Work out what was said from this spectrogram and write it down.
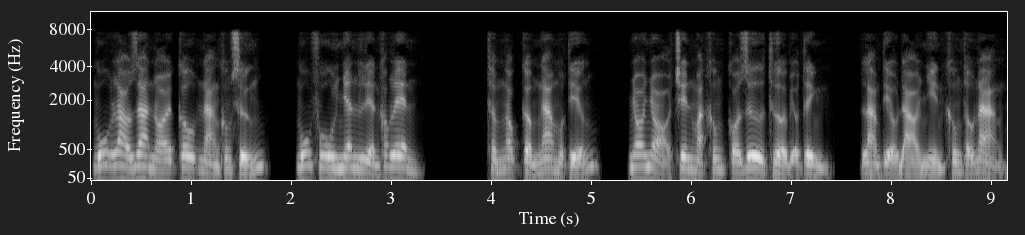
ngũ lao ra nói câu nàng không xứng, ngũ phu nhân liền khóc lên. Thầm ngọc cầm nga một tiếng, nho nhỏ trên mặt không có dư thừa biểu tình, làm tiểu đào nhìn không thấu nàng.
